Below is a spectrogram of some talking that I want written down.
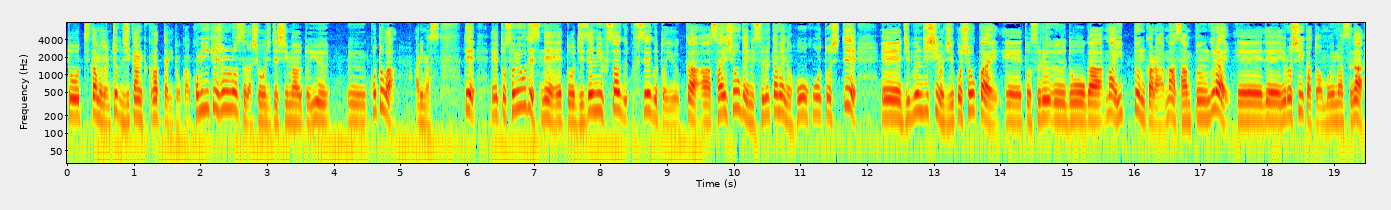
トをつかむのにちょっと時間かかったりとか、コミュニケーションロスが生じてしまうということがあります。で、えっ、ー、と、それをですね、えっ、ー、と、事前に防ぐ、防ぐというか、最小限にするための方法として、えー、自分自身を自己紹介、えー、とする動画、まあ、1分から、まあ、3分ぐらい、えー、でよろしいかと思いますが、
